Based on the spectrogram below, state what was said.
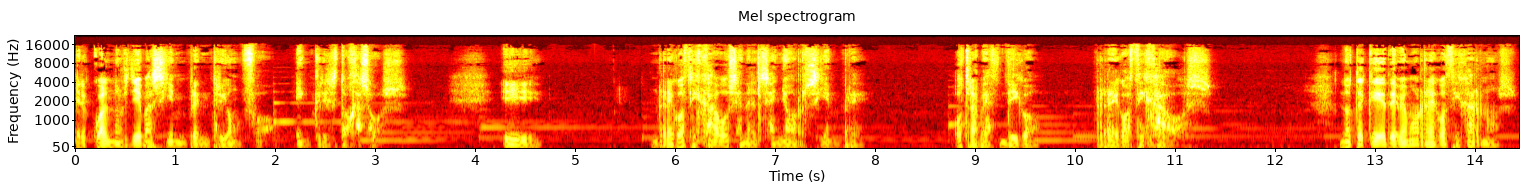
el cual nos lleva siempre en triunfo en Cristo Jesús. Y regocijaos en el Señor siempre. Otra vez digo, regocijaos. Note que debemos regocijarnos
